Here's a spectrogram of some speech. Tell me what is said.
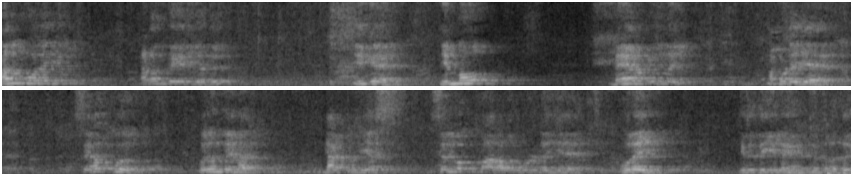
நல்முறையில் நடந்தேறியது. இங்க இன்னும் நேரம் இல்லை நம்முடைய சிறப்பு விருந்தினர் டாக்டர் எஸ் செல்வகுமார் அவர்களுடைய உரை இறுதியில் இருக்கின்றது.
